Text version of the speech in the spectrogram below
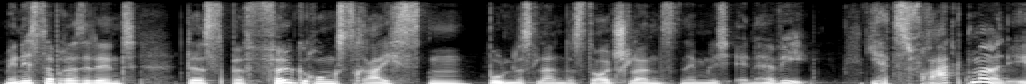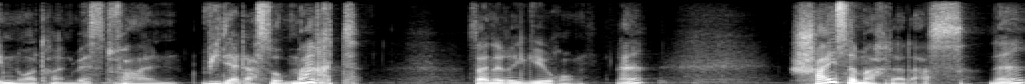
Ministerpräsident des bevölkerungsreichsten Bundeslandes Deutschlands, nämlich NRW. Jetzt fragt mal in Nordrhein-Westfalen, wie der das so macht, seine Regierung. Ne? Scheiße macht er das. Ne?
